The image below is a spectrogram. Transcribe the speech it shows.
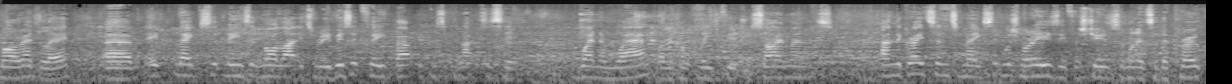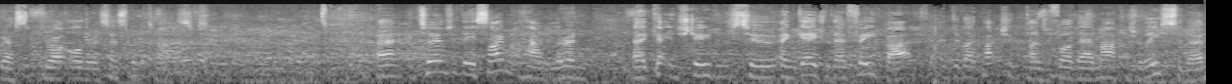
more readily. Um, it makes it means they're more likely to revisit feedback because they can access it when and where when they complete future assignments. And the Grade Centre makes it much more easy for students to monitor their progress throughout all their assessment tasks. Uh, in terms of the assignment handler and uh, getting students to engage with their feedback and develop action plans before their mark is released to them,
